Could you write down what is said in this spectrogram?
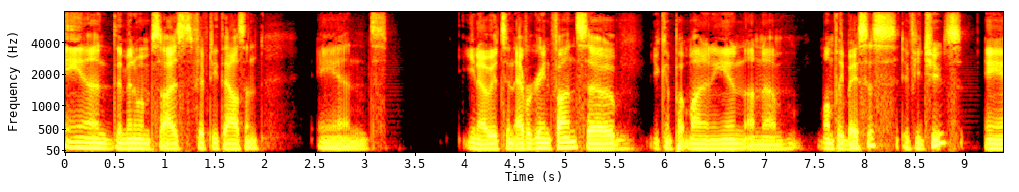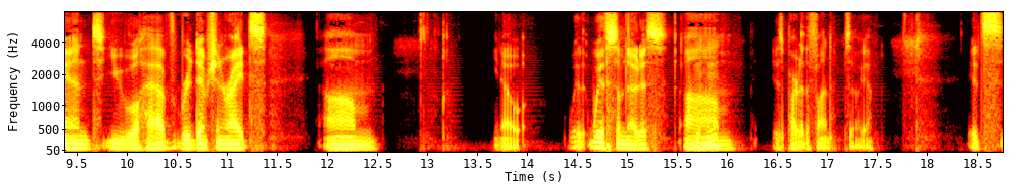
and the minimum size is fifty thousand, and you know it's an evergreen fund, so you can put money in on a monthly basis if you choose, and you will have redemption rights. Um, you know, with with some notice, um, is part of the fund. So yeah, it's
